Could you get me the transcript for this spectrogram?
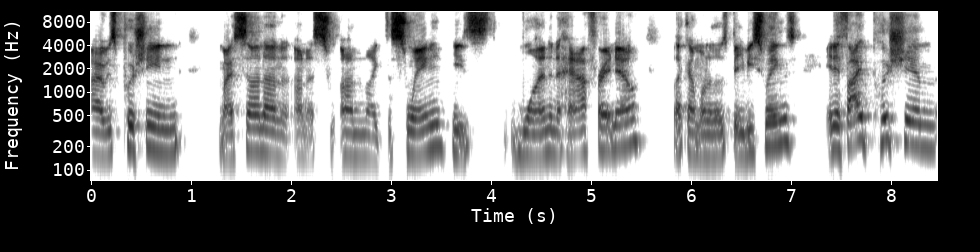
I was pushing my son on on a on like the swing. He's one and a half right now, like on one of those baby swings. And if I push him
